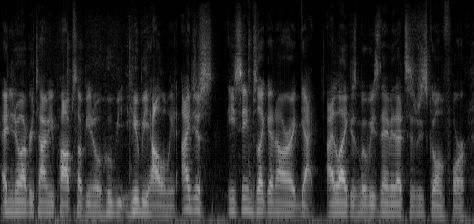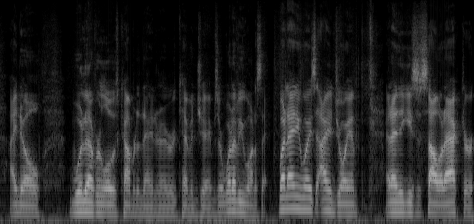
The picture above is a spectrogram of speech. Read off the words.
and you know, every time he pops up, you know, Hubie, Hubie Halloween. I just he seems like an alright guy. I like his movies. Maybe that's what he's going for. I know whatever lowest common denominator Kevin James or whatever you want to say. But anyways, I enjoy him, and I think he's a solid actor.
